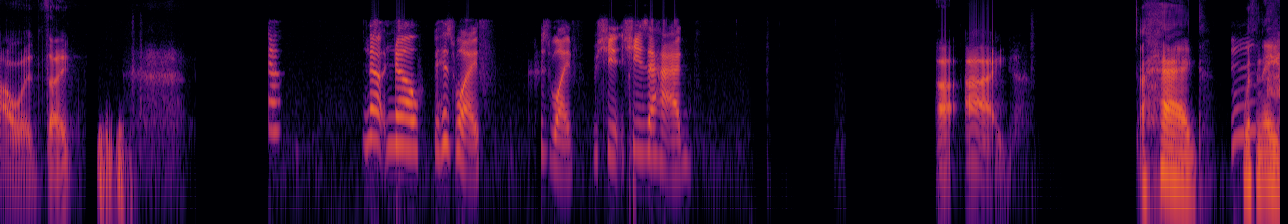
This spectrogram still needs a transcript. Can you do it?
I would think. No, no, his wife. His wife. She she's a hag. Uh, I. A hag with an H.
